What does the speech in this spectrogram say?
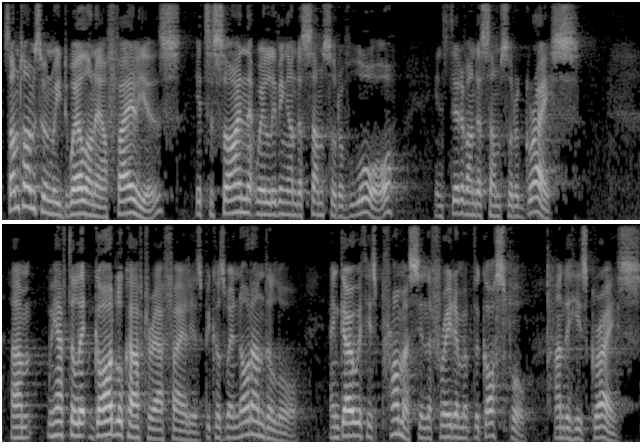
Sometimes when we dwell on our failures, it's a sign that we're living under some sort of law instead of under some sort of grace. Um, we have to let God look after our failures because we're not under law and go with his promise in the freedom of the gospel under his grace.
